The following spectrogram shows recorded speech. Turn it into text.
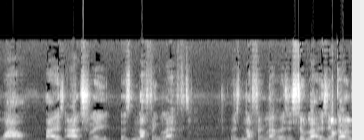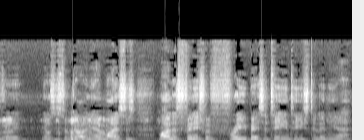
Wow, that is actually. There's nothing left. There's nothing left. Is it still? La- is it going for you? Yours is still going. Yeah, mine is finished with three bits of TNT still in the air.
